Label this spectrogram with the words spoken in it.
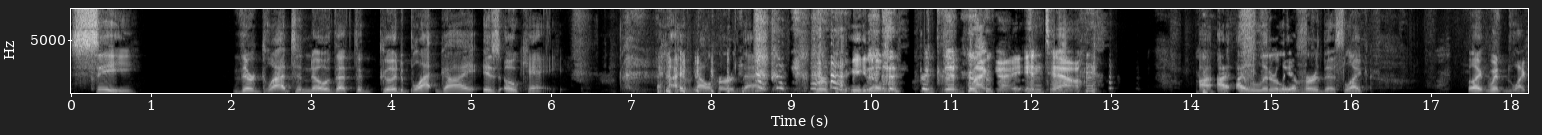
C they're glad to know that the good black guy is okay. And I've now heard that verbatim. the good black guy in town. I, I, I literally have heard this like like when like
